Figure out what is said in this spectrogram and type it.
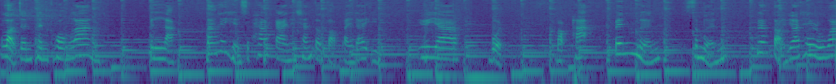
ตลอดจนเพนโครงล่างเป็นหลัก เห็นสภาพกายในชั้นต่อๆไปได้อีกอิริยาบทบัพพะเป็นเหมือนเสมือนเรื่องต่อยอดให้รู้ว่า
